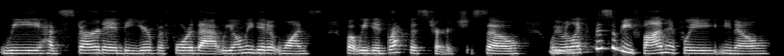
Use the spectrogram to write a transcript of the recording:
we had started the year before that. We only did it once, but we did breakfast church. So we were mm. like, this would be fun if we, you know,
